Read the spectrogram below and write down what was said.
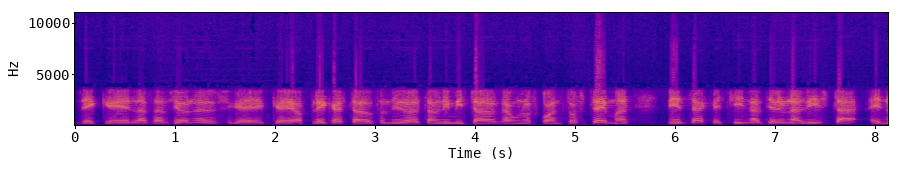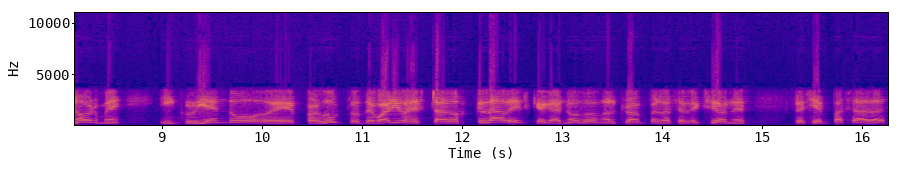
de que las sanciones que, que aplica Estados Unidos están limitadas a unos cuantos temas, mientras que China tiene una lista enorme incluyendo eh, productos de varios estados claves que ganó Donald Trump en las elecciones recién pasadas,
